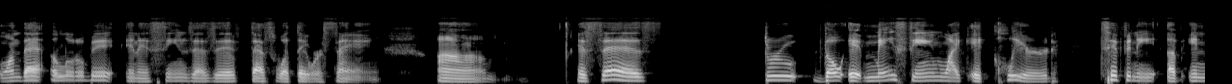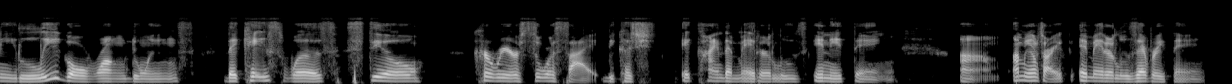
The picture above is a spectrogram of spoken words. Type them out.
on that a little bit, and it seems as if that's what they were saying. Um, it says through though it may seem like it cleared Tiffany of any legal wrongdoings, the case was still career suicide because she, it kind of made her lose anything. Um, I mean, I'm sorry, it made her lose everything,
